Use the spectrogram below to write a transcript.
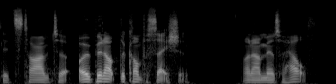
It's time to open up the conversation on our mental health.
